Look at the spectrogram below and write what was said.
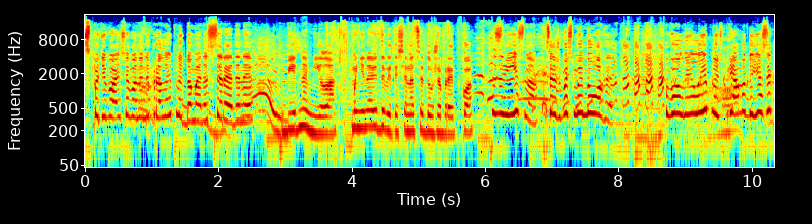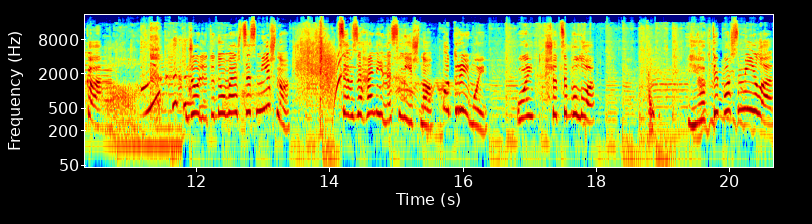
Сподіваюся, вони не прилипнуть до мене зсередини. Бідна Міла. Мені навіть дивитися на це дуже бридко. Звісно, це ж восьминоги. Вони липнуть прямо до язика. Джулі, ти думаєш, це смішно? Це взагалі не смішно. Отримуй. Ой, що це було? Як ти посміла?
